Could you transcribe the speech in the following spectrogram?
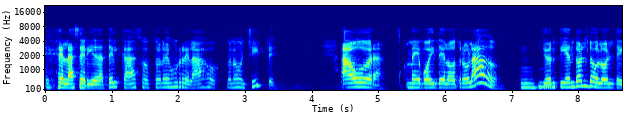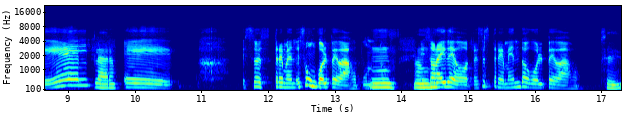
La seriedad del caso, esto no es un relajo, esto no es un chiste. Ahora, me voy del otro lado. Yo entiendo el dolor de él. Claro. Eh, eso es tremendo, eso es un golpe bajo, punto. Mm, eso no hay de otro, eso es tremendo golpe bajo. Sí.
